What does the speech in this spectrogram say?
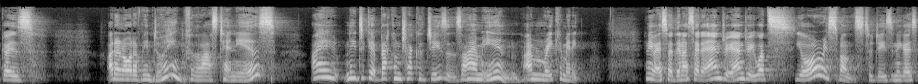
goes, I don't know what I've been doing for the last 10 years. I need to get back on track with Jesus. I am in. I'm recommitting. Anyway, so then I say to Andrew, Andrew, what's your response to Jesus? And he goes,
